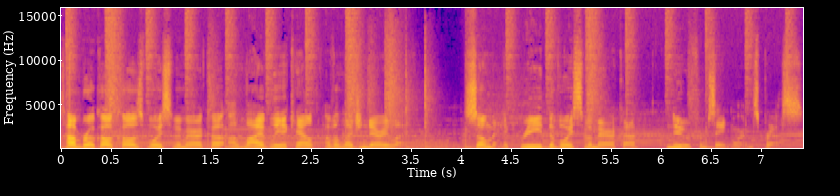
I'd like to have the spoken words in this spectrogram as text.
Tom Brokaw calls Voice of America a lively account of a legendary life. So, Meg, read The Voice of America, new from St. Martin's Press.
